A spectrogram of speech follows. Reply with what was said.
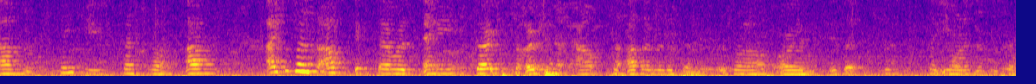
Um, thank you, first of all. Um, I just wanted to ask if there was any scope to open it out to other religions as well, or is, is it just that you wanted to discuss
